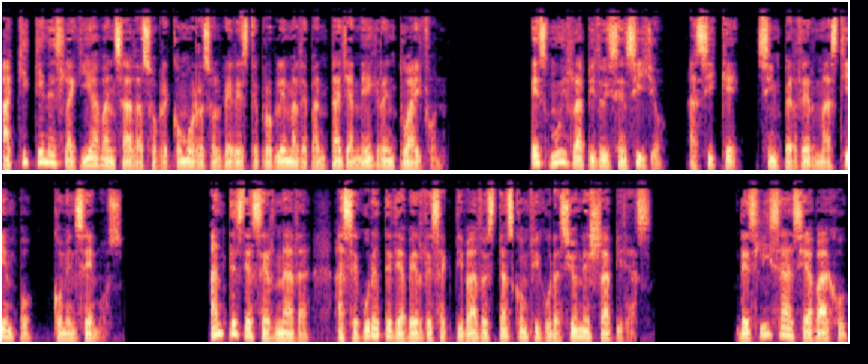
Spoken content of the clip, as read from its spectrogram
Aquí tienes la guía avanzada sobre cómo resolver este problema de pantalla negra en tu iPhone. Es muy rápido y sencillo, así que, sin perder más tiempo, comencemos. Antes de hacer nada, asegúrate de haber desactivado estas configuraciones rápidas. Desliza hacia abajo,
